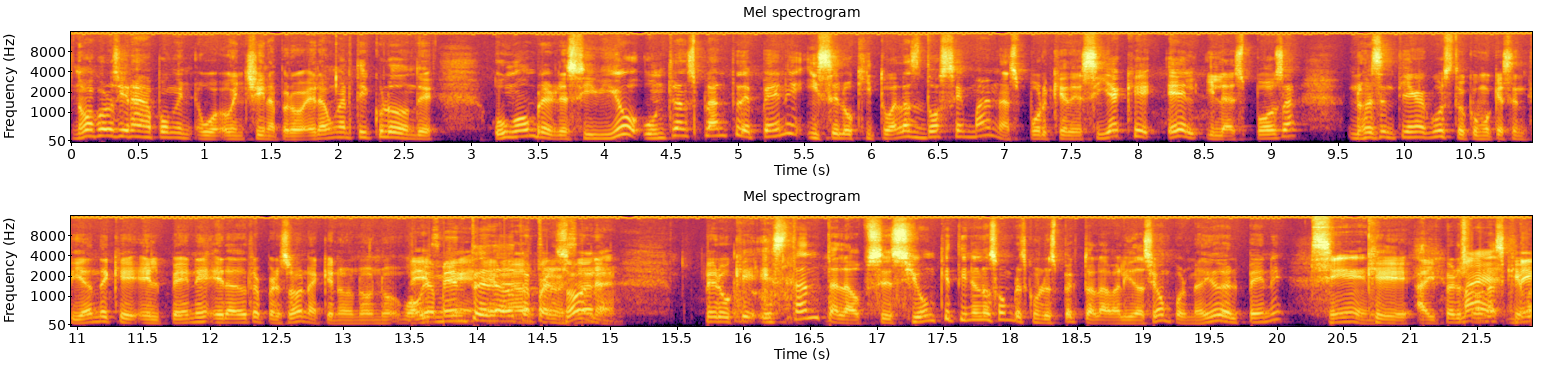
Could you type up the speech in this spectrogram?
no me acuerdo si era en Japón o, en China, pero era un artículo donde un hombre recibió un trasplante de pene y se lo quitó a las dos semanas porque decía que él y la esposa no se sentían a gusto, como que sentían de que el pene era de otra persona, que no, no, no, obviamente era era de otra otra persona. persona. Pero que es tanta la obsesión que tienen los hombres con respecto a la validación por medio del pene Sí. que hay personas que van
